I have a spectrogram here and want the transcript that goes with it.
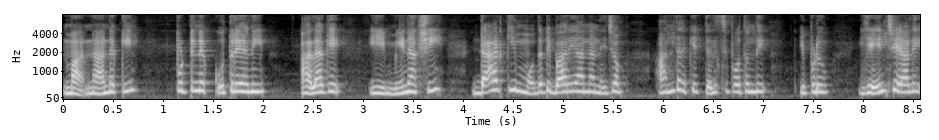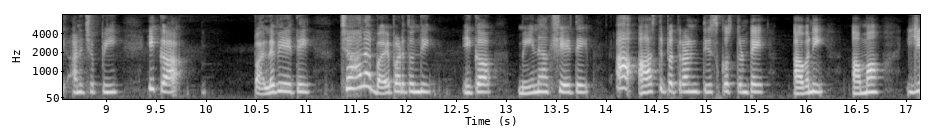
మా నాన్నకి పుట్టిన కూతురే అని. అలాగే ఈ మీనాక్షి డాడ్కి మొదటి భార్య అన్న నిజం అందరికీ తెలిసిపోతుంది. ఇప్పుడు ఏం చేయాలి అని చెప్పి ఇక పల్లవి అయితే చాలా భయపడుతుంది. ఇక మీనాక్షి అయితే ఆ ఆస్తిపత్రాన్ని తీసుకొస్తుంటే అవని అమ్మా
